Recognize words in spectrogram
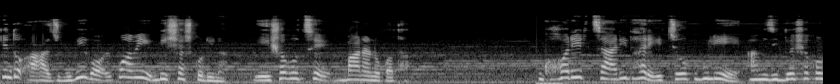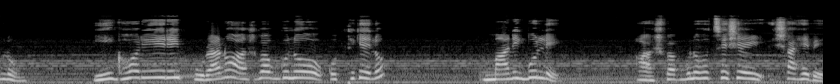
কিন্তু আজগুবি গল্প আমি বিশ্বাস করি না। এসব হচ্ছে বানানো কথা। ঘরের চারিধারে চোখ বুলিয়ে আমি জিজ্ঞাসা করলাম এই ঘরের এই পুরানো আসবাবগুলো কোত্থেকে এলো? মানিক বললে, আসবাবগুলো হচ্ছে সেই সাহেবের।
